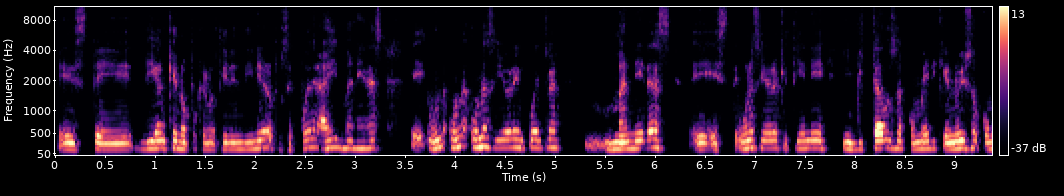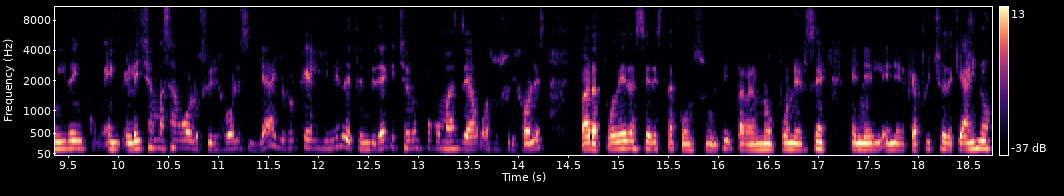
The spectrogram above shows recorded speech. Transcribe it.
este, digan que no porque no tienen dinero, pues se pueden, hay maneras, eh, una, una, señora encuentra maneras, eh, este, una señora que tiene invitados a comer y que no hizo comida, en, le echa más agua a los frijoles y ya, yo creo que el INE le tendría que echar un poco más de agua a sus frijoles para poder hacer esta consulta y para no ponerse en el, en el capricho de que, ay, no,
